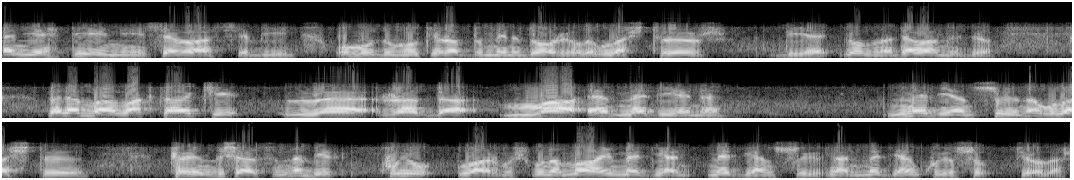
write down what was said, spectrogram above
en yehdiyeni seva sebil. Umudum o ki Rabbim beni doğru yola ulaştırır diye yoluna devam ediyor. Velemma vakta ki ve radda ma'e medyene Medyen suyuna ulaştı. Köyün dışarısında bir kuyu varmış. Buna Mai Medyen, Medyen suyu yani Medyen kuyusu diyorlar.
